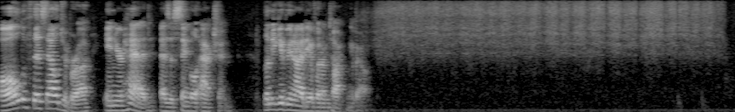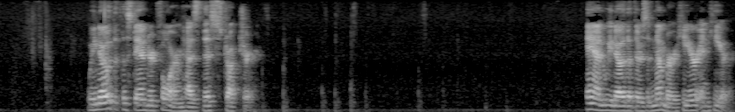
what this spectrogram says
all of this algebra in your head as a single action. Let me give you an idea of what I'm talking about. We know that the standard form has this structure. And we know that there's a number here and here.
